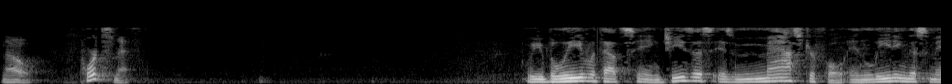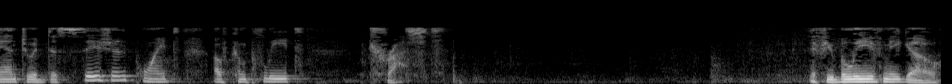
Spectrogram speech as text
No. Portsmouth. Will you believe without seeing? Jesus is masterful in leading this man to a decision point of complete trust. If you believe me, go.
